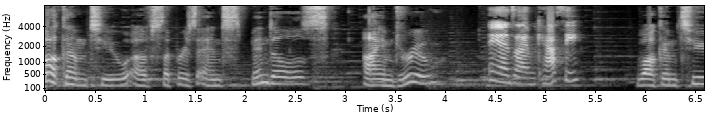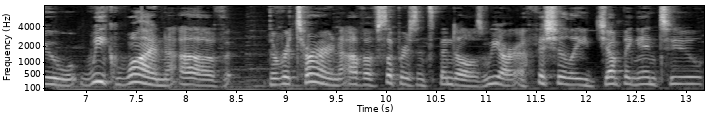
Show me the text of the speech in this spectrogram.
Welcome to Of Slippers and Spindles. I am Drew. And I'm Cassie. Welcome to week one of the return of Of Slippers and Spindles. We are officially jumping into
